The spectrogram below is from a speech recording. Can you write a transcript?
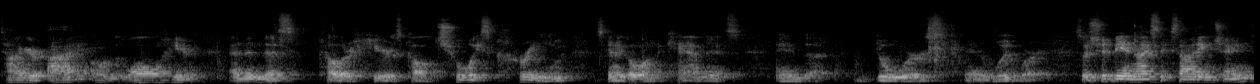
tiger eye on the wall here and then this color here is called choice cream. It's going to go on the cabinets and the doors and the woodwork. So it should be a nice exciting change.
